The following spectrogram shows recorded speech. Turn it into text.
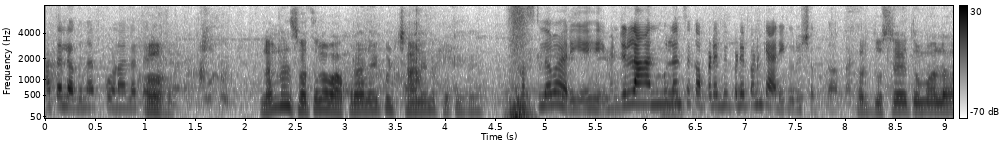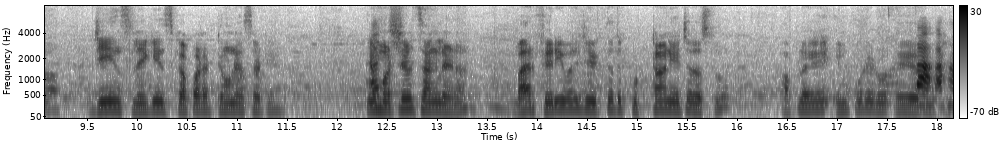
आता लग्नात कोणाला हो तरी. हो लग्न स्वतःला वापरायला पण छान आहे ना कुठे काय? कसलं भारी आहे हे. म्हणजे लहान मुलांचे कपडे बिपडे पण कॅरी करू शकतो आपण. तर दुसरे तुम्हाला जीन्स लेगिन्स कपाटात ठेवण्यासाठी. हे. मटेरियल चांगलं आहे ना. बाहेर फेरीवाले जे विकतात ते पुठ्ठा आणि याच्यात असतो? आपलं हे इम्पोर्टेड का हा,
